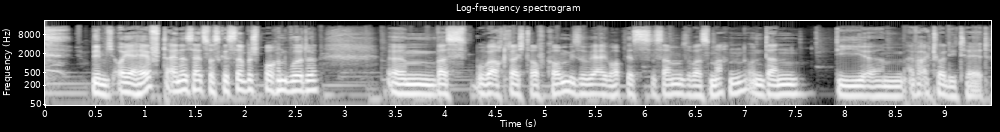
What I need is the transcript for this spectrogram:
Nämlich euer Heft einerseits, was gestern besprochen wurde, ähm, was, wo wir auch gleich drauf kommen, wieso wir überhaupt jetzt zusammen sowas machen und dann die ähm, einfach Aktualität.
